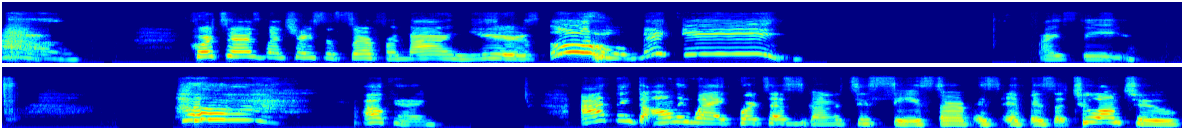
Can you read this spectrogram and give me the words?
Cortez been chasing surf for nine years. Ooh, Mickey. I see. okay. I think the only way Cortez is going to see Surf is if it's a two on two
